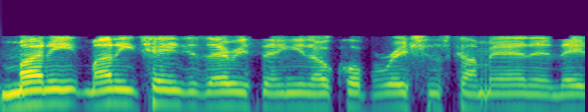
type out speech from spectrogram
money money changes everything. You know, corporations come in and they,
